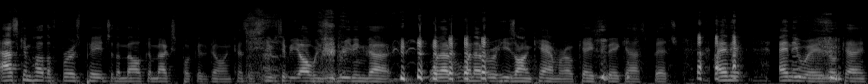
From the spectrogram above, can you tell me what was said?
Ask him how the first page of the Malcolm X book is going, because he seems to be always reading that whenever, whenever he's on camera. Okay, fake ass bitch. Any, anyways, okay.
